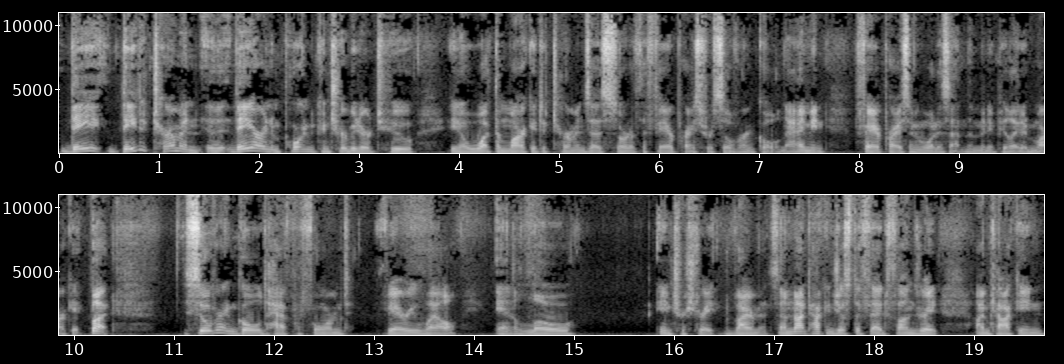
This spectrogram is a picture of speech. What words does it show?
they they determine they are an important contributor to you know what the market determines as sort of the fair price for silver and gold. Now, I mean fair price. I mean what is that in the manipulated market? But silver and gold have performed very well in low interest rate environments. I'm not talking just the Fed funds rate. I'm talking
